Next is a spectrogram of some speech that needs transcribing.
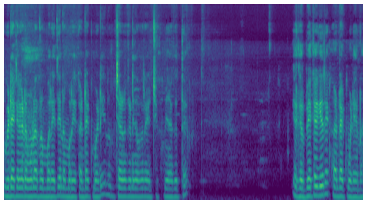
ವಿಡಿಯೋ ಕೆಳಗಡೆ ಓನರ್ ನಂಬರ್ ಐತೆ ನಂಬರ್ಗೆ ಕಾಂಟ್ಯಾಕ್ಟ್ ಮಾಡಿ. ನಮ್ಮ ಚಾನಲ್ ಕಡೆ ಹೋದರೆ ಹೆಚ್ಚು ಕಮ್ಮಿ ಆಗುತ್ತೆ. ಯಾಕಂದ್ರೆ ಬೇಕಾಗಿದ್ದರೆ ಕಾಂಟ್ಯಾಕ್ಟ್ ಮಾಡಿ ಅಣ್ಣ.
